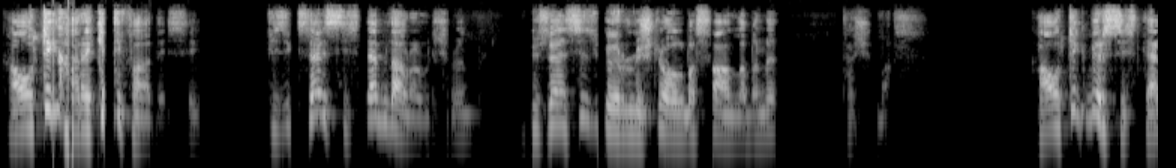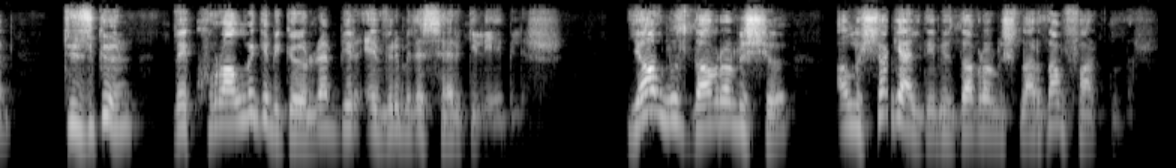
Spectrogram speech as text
Kaotik hareket ifadesi fiziksel sistem davranışının düzensiz görünüşlü olması anlamını taşımaz. Kaotik bir sistem düzgün ve kurallı gibi görünen bir evrimi de sergileyebilir. Yalnız davranışı alışa geldiğimiz davranışlardan farklıdır.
